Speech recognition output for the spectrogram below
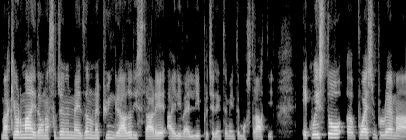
ma che ormai da una stagione e mezza non è più in grado di stare ai livelli precedentemente mostrati e questo uh, può essere un problema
